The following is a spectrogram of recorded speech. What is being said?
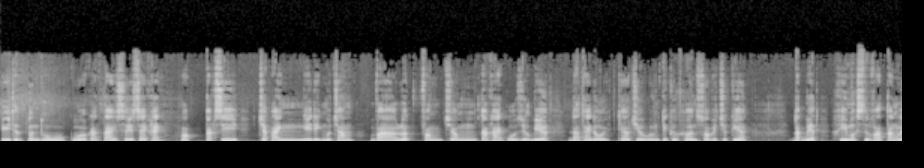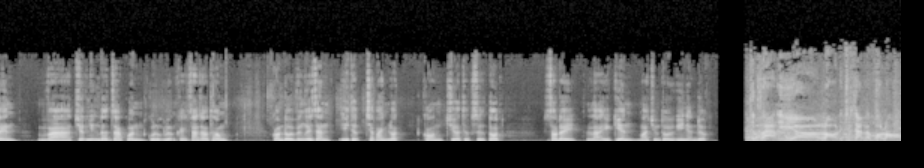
Ý thức tuân thủ của các tài xế xe khách hoặc taxi chấp hành Nghị định 100 và luật phòng chống tác hại của rượu bia đã thay đổi theo chiều hướng tích cực hơn so với trước kia. Đặc biệt khi mức xử phạt tăng lên và trước những đợt gia quân của lực lượng cảnh sát giao thông. Còn đối với người dân, ý thức chấp hành luật còn chưa thực sự tốt. Sau đây là ý kiến mà chúng tôi ghi nhận được. Thực ra thì uh, lo thì chắc chắn là có lo.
